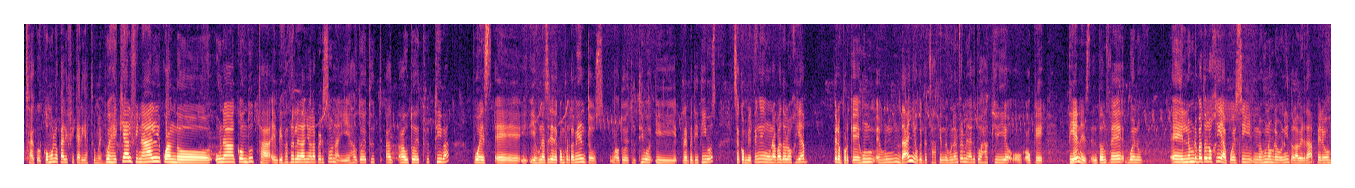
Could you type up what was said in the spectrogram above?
sea, ¿cómo lo calificarías tú mejor? Pues es que al final, cuando una conducta empieza a hacerle daño a la persona y es autodestructiva, pues, eh, y, es una serie de comportamientos autodestructivos y repetitivos, se convierten en una patología pero porque es un, es un daño que te estás haciendo, es una enfermedad que tú has adquirido o, que tienes. Entonces, bueno, el nombre patología, pues sí, no es un nombre bonito, la verdad, pero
